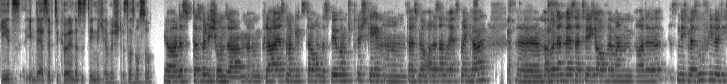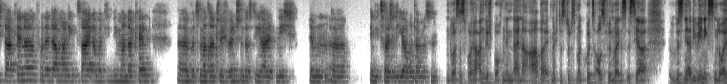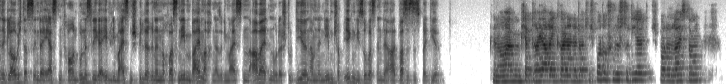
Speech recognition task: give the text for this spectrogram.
geht, eben der SFC Köln, dass es den nicht erwischt. Ist das noch so? Ja, das, das würde ich schon sagen. Ähm, klar, erstmal geht es darum, dass wir über den Strich gehen. Ähm, da ist mir auch alles andere erstmal egal. Ja. Ähm, aber dann wäre es natürlich auch, wenn man gerade, es sind nicht mehr so viele, die ich da kenne von der damaligen Zeit, aber die, die man da kennt, äh, würde man natürlich wünschen, dass die halt nicht im äh, in die zweite Liga runter müssen. Du hast es vorher angesprochen in deiner Arbeit. Möchtest du das mal kurz ausführen? Weil das ist ja, wissen ja die wenigsten Leute, glaube ich, dass in der ersten Frauen-Bundesliga eben die meisten Spielerinnen noch was nebenbei machen. Also die meisten arbeiten oder studieren, haben einen Nebenjob, irgendwie sowas in der Art. Was ist es bei dir? Genau, ähm, ich habe drei Jahre in Köln an der Deutschen Sporthochschule studiert, Sport und Leistung,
